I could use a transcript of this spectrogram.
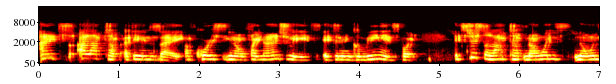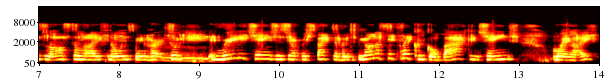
And it's a laptop at the end of the day. Of course, you know, financially it's, it's an inconvenience, but it's just a laptop. No one's no one's lost a life. No one's been hurt. So it, mm. it really changes your perspective. And to be honest, if I could go back and change my life,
